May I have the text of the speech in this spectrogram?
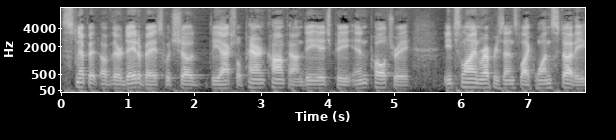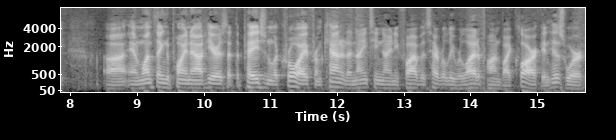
snippet of their database which showed the actual parent compound, DEHP, in poultry. Each line represents like one study. Uh, and one thing to point out here is that the Page and LaCroix from Canada, 1995, was heavily relied upon by Clark in his work.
